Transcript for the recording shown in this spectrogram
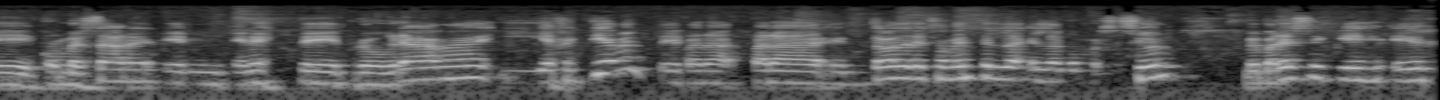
eh, conversar en, este programa. Y efectivamente, para, entrar directamente en la, conversación, me parece que es,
